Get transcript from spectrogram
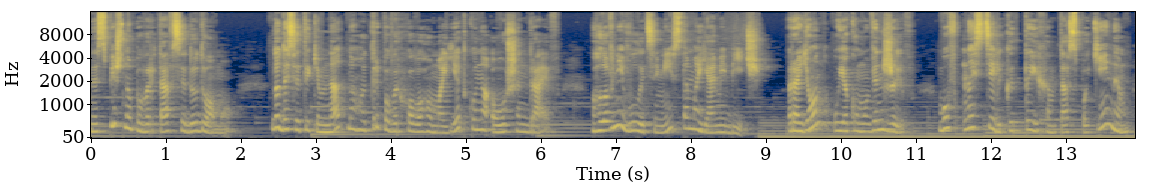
неспішно повертався додому до десятикімнатного триповерхового маєтку на Оушен Драйв, головній вулиці міста Майамі Біч. Район, у якому він жив, був настільки тихим та спокійним,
